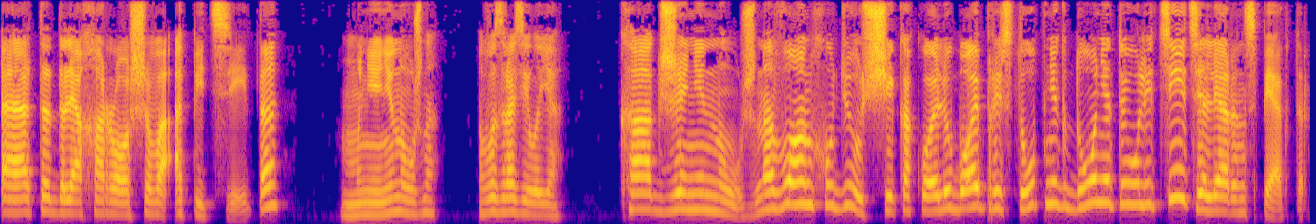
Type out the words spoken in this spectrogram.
Это для хорошего аппетита?» «Мне не нужно», — возразила я. «Как же не нужно? Вон худющий какой, любой преступник дунет и улетите, лер-инспектор.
